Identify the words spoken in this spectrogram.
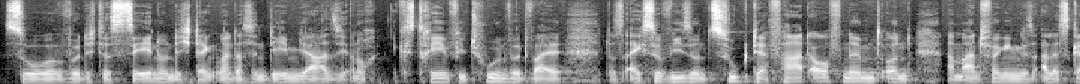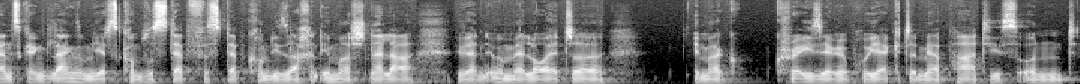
so würde ich das sehen. Und ich denke mal, dass in dem Jahr sich auch noch extrem viel tun wird, weil das eigentlich so wie so ein Zug der Fahrt aufnimmt. Und am Anfang ging das alles ganz, ganz langsam. Jetzt kommen so Step für Step, kommen die Sachen immer schneller. Wir werden immer mehr Leute, immer craziere Projekte, mehr Partys und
